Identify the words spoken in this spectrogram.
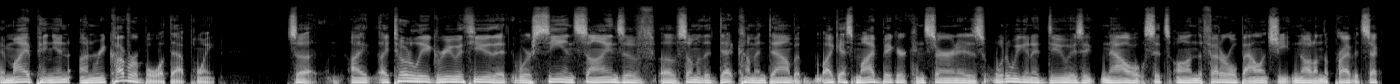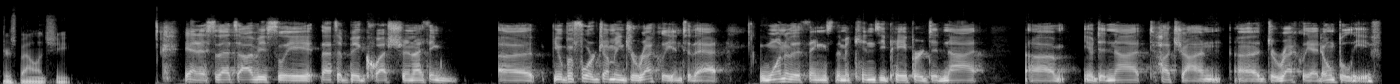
in my opinion, unrecoverable at that point. So I, I totally agree with you that we're seeing signs of, of some of the debt coming down. But I guess my bigger concern is what are we going to do as it now sits on the federal balance sheet and not on the private sector's balance sheet? Yeah, so that's obviously that's a big question. I think uh, you know before jumping directly into that, one of the things the McKinsey paper did not um, you know did not touch on uh, directly, I don't believe,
